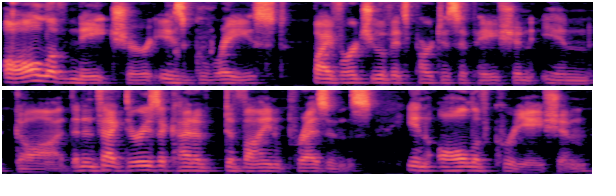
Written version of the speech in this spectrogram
all of nature is graced by virtue of its participation in God. That in fact there is a kind of divine presence in all of creation.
